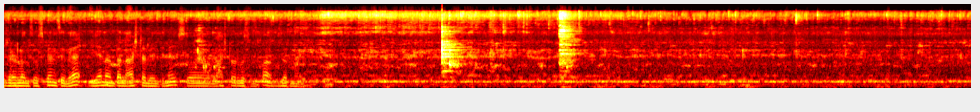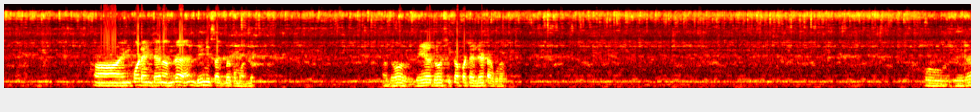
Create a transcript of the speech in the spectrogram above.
ಇದರಲ್ಲಿ ಒಂದು ಸಸ್ಪೆನ್ಸ್ ಇದೆ. ಏನಂತ ಲಾಸ್ಟಲ್ಲಿ ಹೇಳ್ತೀನಿ. ಸೊ ಲಾಸ್ಟ್ವರೆಗೂ ಸ್ವಲ್ಪ ಅಬ್ಸರ್ವ್ ಮಾಡಿ. ಇಂಪಾರ್ಟೆಂಟ್ ಏನಂದರೆ ಬೀನೀಸ್ ಹಾಕಬೇಕು ಮೊದಲು. ಅದು ಬೇಯೋದು ಸಿಕ್ಕಾಪಟ್ಟೆ ಲೇಟ್ ಆಗ್ಬಿಡುತ್ತೆ ಓ, ಬೇರೆ?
